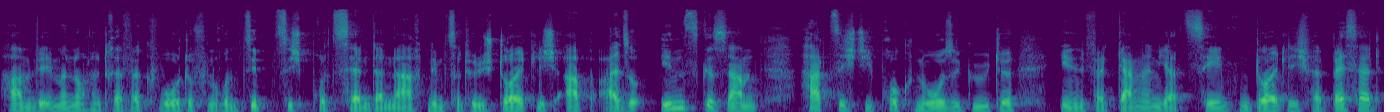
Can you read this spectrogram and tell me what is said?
haben wir immer noch eine Trefferquote von rund 70 Prozent. Danach nimmt es natürlich deutlich ab. Also insgesamt hat sich die Prognosegüte in den vergangenen Jahrzehnten deutlich verbessert.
